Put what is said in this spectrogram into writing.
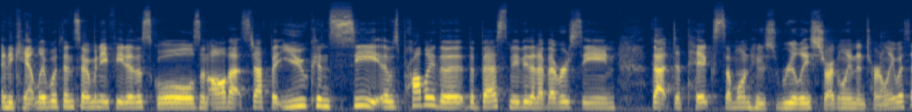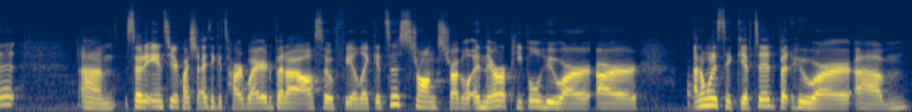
And he can't live within so many feet of the schools and all that stuff. But you can see it was probably the, the best movie that I've ever seen that depicts someone who's really struggling internally with it. Um, so to answer your question, I think it's hardwired, but I also feel like it's a strong struggle. And there are people who are are I don't want to say gifted, but who are um,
